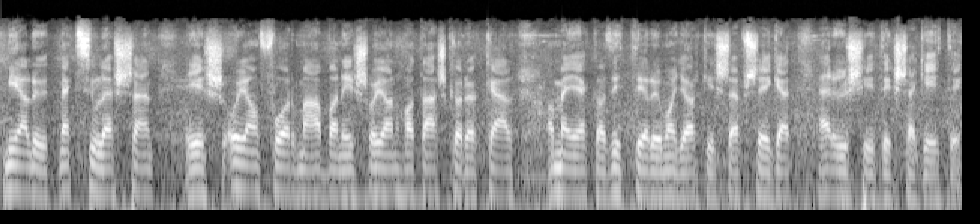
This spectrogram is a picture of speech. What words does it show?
mielőtt megszülessen, és olyan formában és olyan hatáskörökkel, amelyek az itt élő magyar kisebbséget erősítik, segítik.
